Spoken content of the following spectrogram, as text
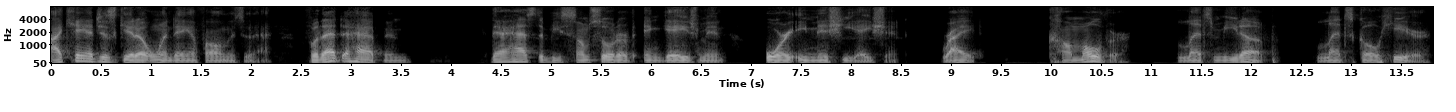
I can't just get up one day and fall into that. For that to happen, there has to be some sort of engagement or initiation, right? Come over. Let's meet up. Let's go here.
